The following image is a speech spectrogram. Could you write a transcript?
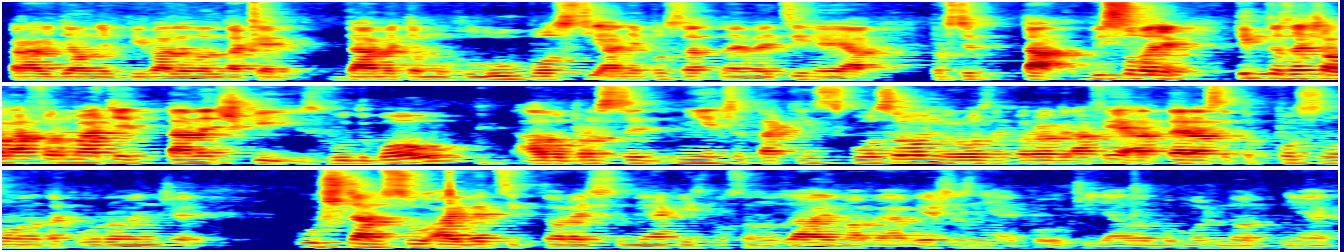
pravidelne bývali len také, dáme tomu, hlúposti a nepodstatné veci, hej, a proste tá, vyslovene, TikTok začal na formáte tanečky s hudbou, alebo proste niečo takým spôsobom, rôzne choreografie a teraz sa to posunulo na takú úroveň, že už tam sú aj veci, ktoré sú nejakým spôsobom zaujímavé a vieš sa z nich aj poučiť, alebo možno nejak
